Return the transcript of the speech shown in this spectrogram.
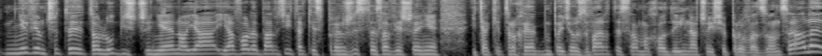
nie wiem, czy ty to lubisz, czy nie. No ja, ja wolę bardziej takie sprężyste zawieszenie i takie trochę, jakbym powiedział, zwarte samochody, inaczej się prowadzące, ale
